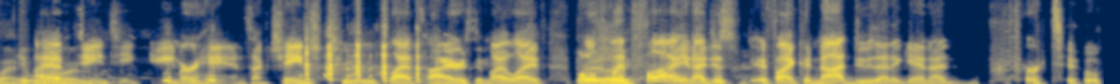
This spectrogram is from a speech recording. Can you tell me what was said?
you. they one. I have dainty gamer hands. I've changed two flat tires in my life. Both Really? went fine. I just if I could not do that again, I'd prefer to.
